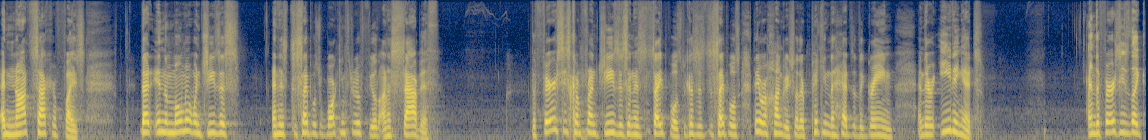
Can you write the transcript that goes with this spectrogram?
and not sacrifice. That in the moment when Jesus and his disciples were walking through a field on a Sabbath, the Pharisees confront Jesus and his disciples because his disciples, they were hungry, so they're picking the heads of the grain and they're eating it. And the Pharisees like,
